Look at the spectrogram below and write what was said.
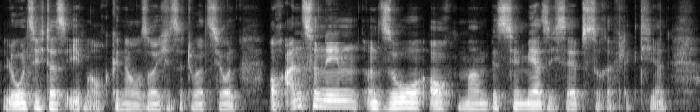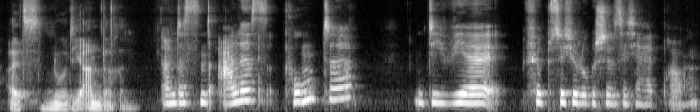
lohnt sich das eben auch genau solche Situationen auch anzunehmen und so auch mal ein bisschen mehr sich selbst zu reflektieren als nur die anderen. Und das sind alles Punkte, die wir für psychologische Sicherheit brauchen.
